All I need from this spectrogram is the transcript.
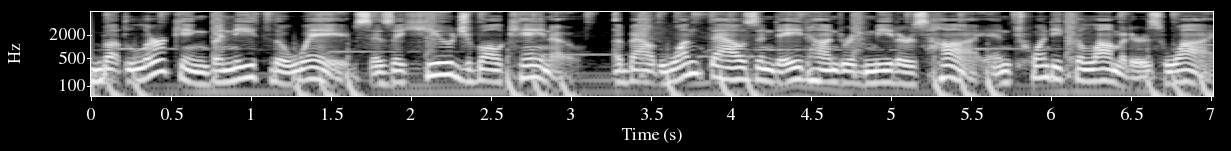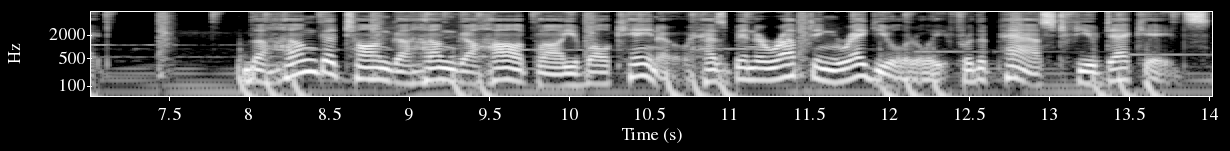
But lurking beneath the waves is a huge volcano, about 1,800 meters high and 20 kilometers wide. The Hunga Tonga Hunga Ha'apai volcano has been erupting regularly for the past few decades.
